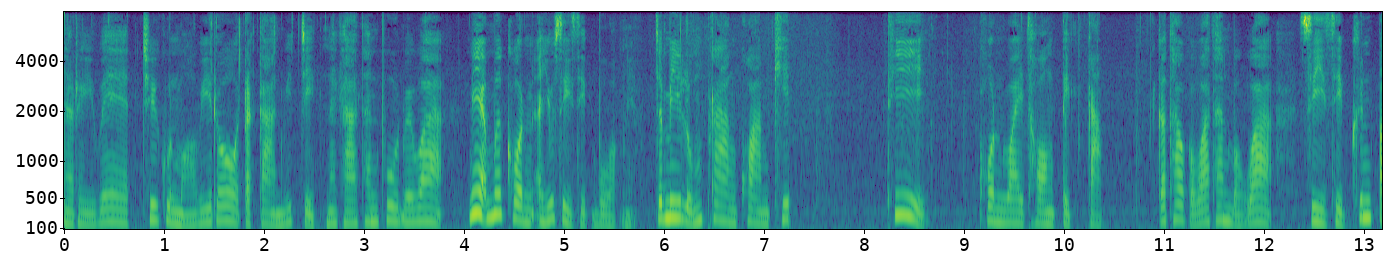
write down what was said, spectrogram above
นรีเวชชื่อคุณหมอวิโรธตการวิจิตนะคะ ท่านพูดไว้ว่าเนี่ยเมื่อคนอายุ 40 บวกเนี่ยจะมีหลุมพรางความคิด ที่คนวัยทองติดกับ ก็เท่ากับว่าท่านบอกว่า 40 ขึ้นไป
